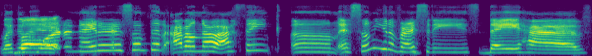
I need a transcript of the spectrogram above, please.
like a coordinator or something. I don't know. I think um at some universities they have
